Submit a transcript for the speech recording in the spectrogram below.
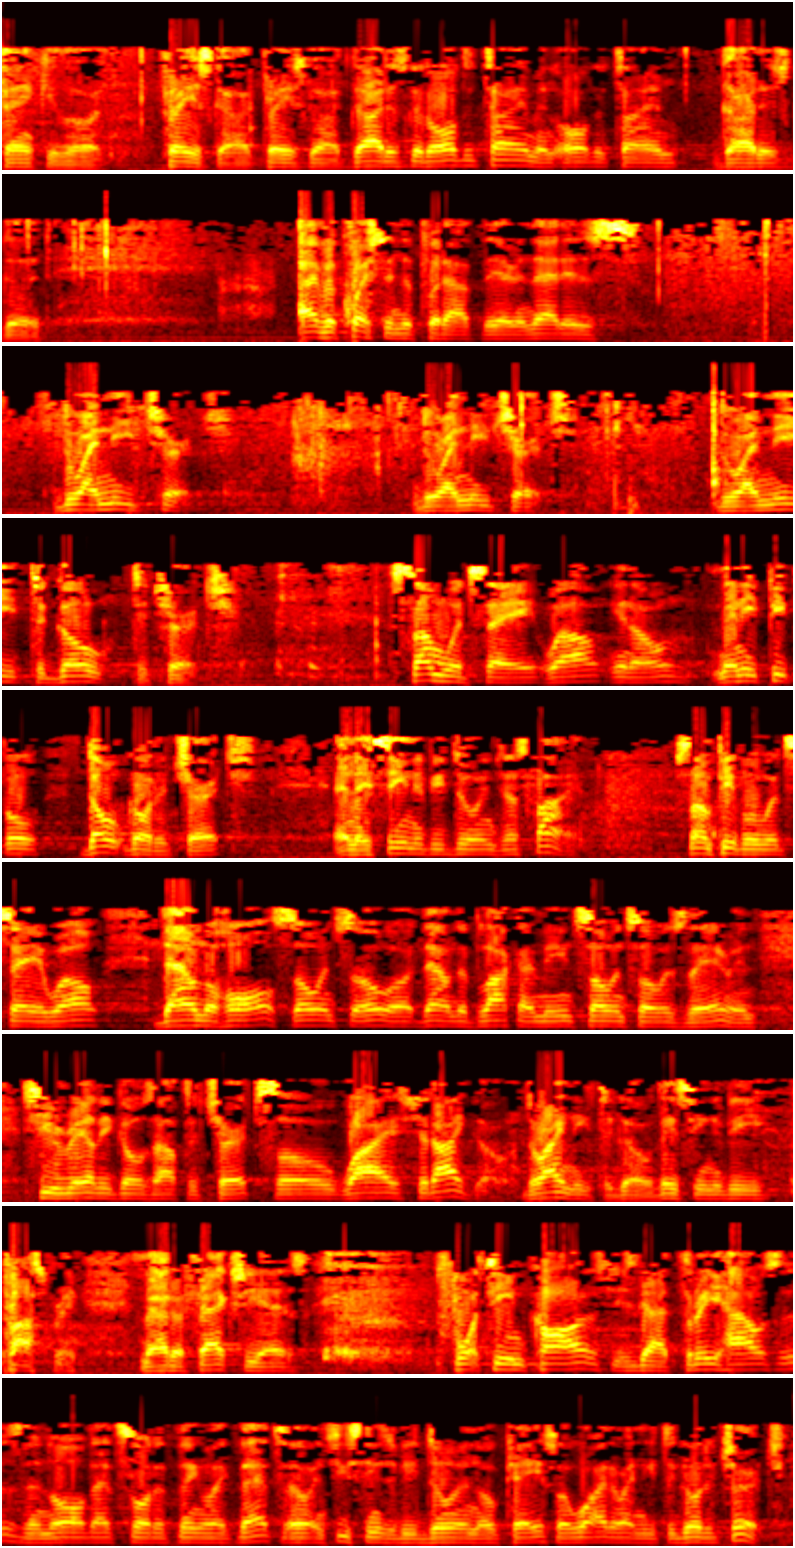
Thank you, Lord. Praise God. Praise God. God is good all the time, and all the time, God is good. I have a question to put out there, and that is Do I need church? Do I need church? Do I need to go to church? Some would say, well, you know, many people don't go to church and they seem to be doing just fine. Some people would say, well, down the hall, so and so, or down the block, I mean, so and so is there, and she rarely goes out to church, so why should I go? Do I need to go? They seem to be prospering. Matter of fact, she has 14 cars, she's got three houses, and all that sort of thing like that, so, and she seems to be doing okay, so why do I need to go to church?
